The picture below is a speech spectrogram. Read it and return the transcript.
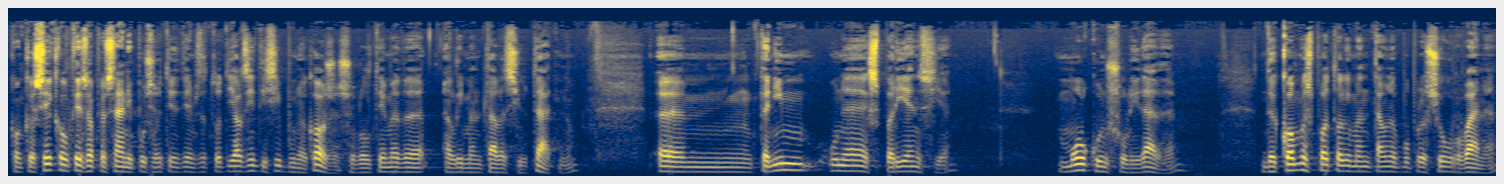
Com que sé que el temps va passant i potser no tinc temps de tot, ja els anticipo una cosa sobre el tema d'alimentar la ciutat. No? Tenim una experiència molt consolidada de com es pot alimentar una població urbana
